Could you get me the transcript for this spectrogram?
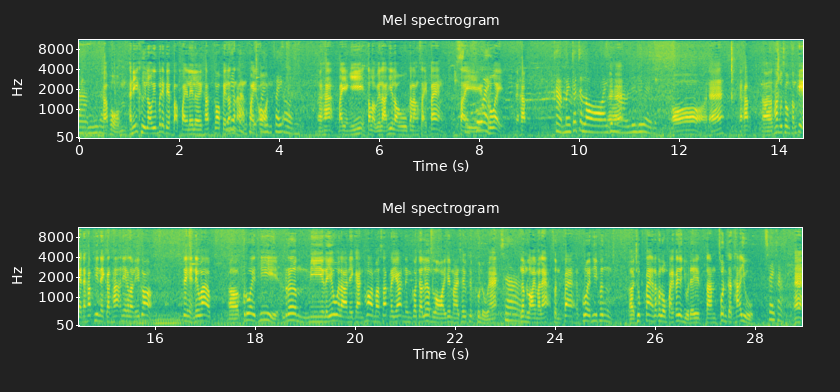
ตามนี้ครับผม อันนี้คือเรายังไม่ได้ไปปรับไฟเลยเลยครับ ก็เป็นลักษณะของไฟอ่อนไฟอ่อนนะฮะไปอย่างนี้ตลอดเวลาที่เรากำลังใส่แป้งใส่ใส่กล้วยกล้วยนะครับ ค่ะมันก็จะลอยขึ้นมานะฮะเรื่อยๆเลยอ๋อนะนะครับเอ่อท่านผู้ชมสังเกตนะครับที่ในกระทะเนี่ยตอนนี้ก็จะเห็นได้ว่าเอ่อกล้วยที่เริ่มมีระยะเวลาในการทอดมาสักระยะหนึ่งก็จะเริ่มลอยขึ้นมาใช่ไหมคุณหนูนะฮะใช่เริ่มลอยมาแล้วส่วนแป้งกล้วยที่เพิ่งเอ่อ ชุบแป้งแล้วก็ลงไปก็จะอยู่ในตามก้นกระทะอยู่ใช่ค่ะ อ่า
